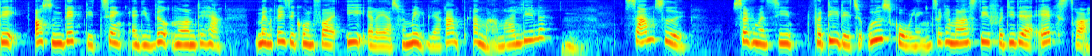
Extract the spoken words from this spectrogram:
Det er også en vigtig ting, at I ved noget om det her. Men risikoen for, at I eller jeres familie bliver ramt, er meget, meget lille. Mm. Samtidig, så kan man sige, fordi det er til udskoling, så kan man også lige få de der ekstra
